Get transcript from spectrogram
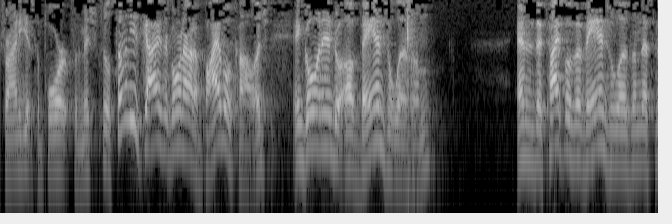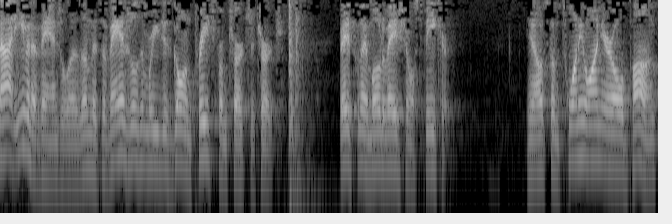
trying to get support for the mission field. Some of these guys are going out of Bible college and going into evangelism and the type of evangelism that's not even evangelism, it's evangelism where you just go and preach from church to church. Basically a motivational speaker. You know, some 21 year old punk,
